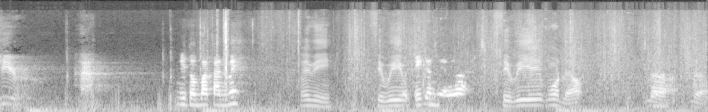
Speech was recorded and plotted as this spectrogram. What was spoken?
Here. Ha. มีตัวประกันไหมไม่มีซีวีติ๊กกันเดียวว่าซีวีหมดแล้ว เหลืออ่าเหลือ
